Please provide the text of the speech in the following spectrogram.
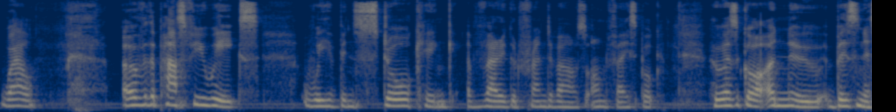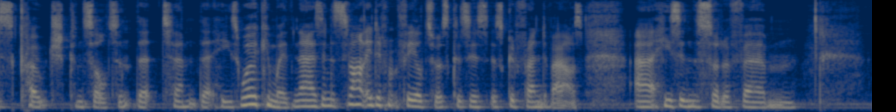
Well, over the past few weeks, we've been stalking a very good friend of ours on Facebook who has got a new business coach consultant that um, that he's working with. Now, he's in a slightly different field to us because he's, he's, a good friend of ours. Uh, he's in the sort of um,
